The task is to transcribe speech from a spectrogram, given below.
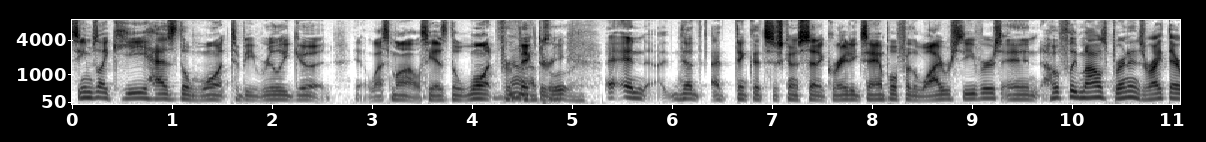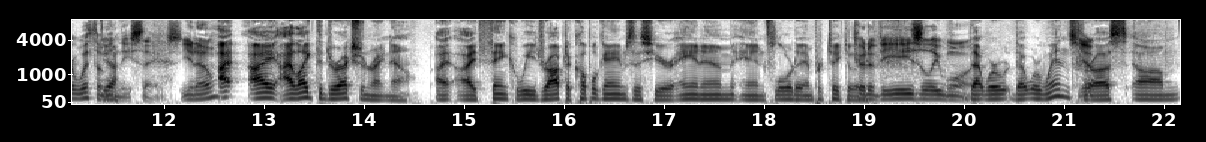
Seems like he has the want to be really good. Les Miles, he has the want for Yeah, victory. absolutely. And that, I think that's just going to set a great example for the wide receivers, and hopefully Myles Brennan's right there with them Yeah. in these things. You know, I, I I like the direction right now. I, I think we dropped a couple games this year, A and M and Florida in particular. could have easily won. that were that were wins for Yep. us. Um,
